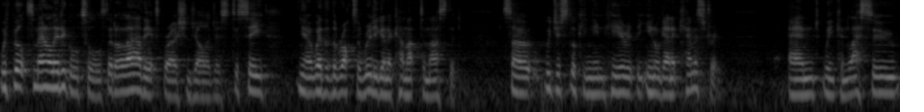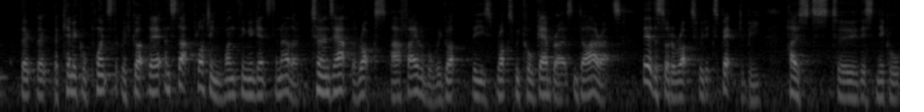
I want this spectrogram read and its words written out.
we've built some analytical tools that allow the exploration geologist to see you know, whether the rocks are really going to come up to mustard. So we're just looking in here at the inorganic chemistry and we can lasso the, the, the, chemical points that we've got there and start plotting one thing against another. It turns out the rocks are favourable. We've got these rocks we call gabbros and diorites. They're the sort of rocks we'd expect to be hosts to this nickel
